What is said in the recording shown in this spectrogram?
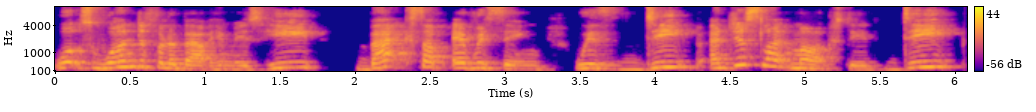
what's wonderful about him is he backs up everything with deep, and just like Marx did, deep,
